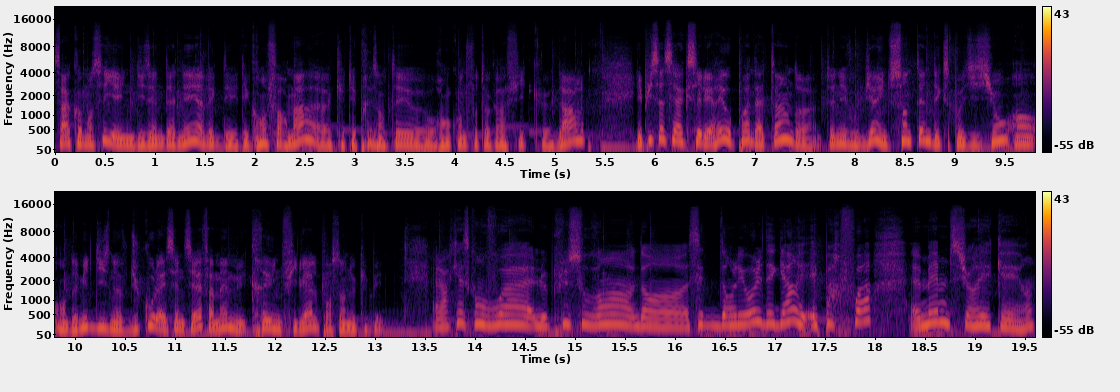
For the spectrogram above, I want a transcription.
Ça a commencé il y a une dizaine d'années avec des, grands formats euh, qui étaient présentés aux rencontres photographiques d'Arles. Et puis ça s'est accéléré au point d'atteindre, tenez-vous bien, une centaine d'expositions en, 2019. Du coup, la SNCF a même créé une filiale pour s'en occuper. Alors qu'est-ce qu'on voit le plus souvent dans, dans les halls des gares et, parfois même sur les quais hein?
